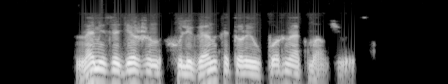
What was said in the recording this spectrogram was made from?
Нами задержан хулиган, который упорно отмалчивается.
